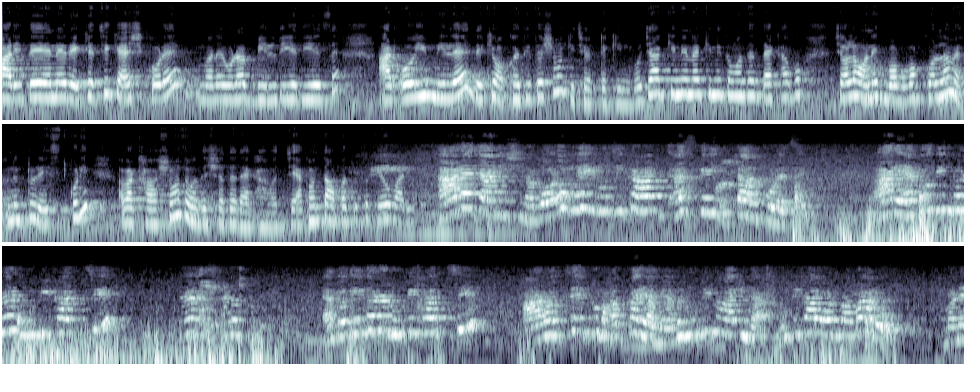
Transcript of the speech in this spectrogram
বাড়িতে এনে রেখেছি ক্যাশ করে মানে ওরা বিল দিয়ে দিয়েছে। আর ওই মিলে দেখি অক্ষয়তৃতীয় সময় কিছু একটা কিনবো। যা কিনে না কিনি তোমাদের দেখাবো। চলো অনেক বক বক করলাম, এখন একটু রেস্ট করি, আবার খাওয়ার সময় তোমাদের সাথে দেখা হচ্ছে। এখন তো আপাতত কেউ বাড়ি আরে জানিস না, গরম হয়ে রুটি খাওয়ার আজকে ডাল পড়েছে আর এতদিন ধরে রুটি খাচ্ছি হ্যাঁ এতদিন ধরে রুটি খাচ্ছি, আর হচ্ছে একটু ভাত খাই আমি। আমি রুটি খাই না। রুটি খাই ওর বাবা আরও মানে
